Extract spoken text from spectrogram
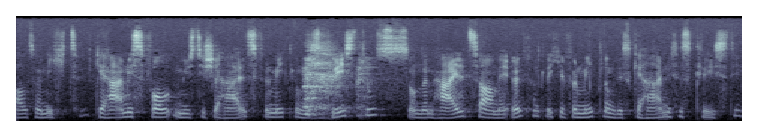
Also nicht geheimnisvoll mystische Heilsvermittlung des Christus, sondern heilsame öffentliche Vermittlung des Geheimnisses Christi.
